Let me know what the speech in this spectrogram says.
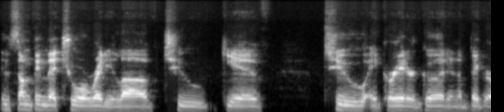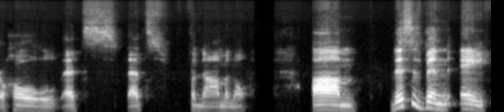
in something that you already love to give to a greater good and a bigger whole. That's that's phenomenal. Um, this has been a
